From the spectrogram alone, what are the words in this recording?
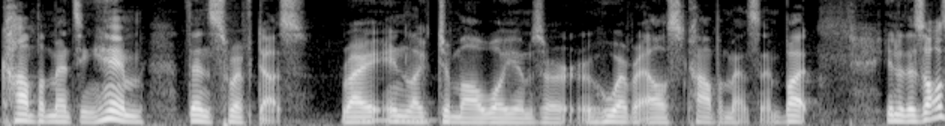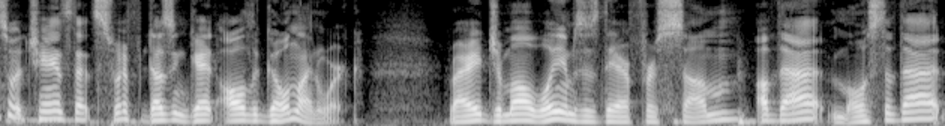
complementing him than Swift does, right? In like Jamaal Williams or, or whoever else complements him. But you know, there's also a chance that Swift doesn't get all the goal line work, right? Jamaal Williams is there for some of that, most of that.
